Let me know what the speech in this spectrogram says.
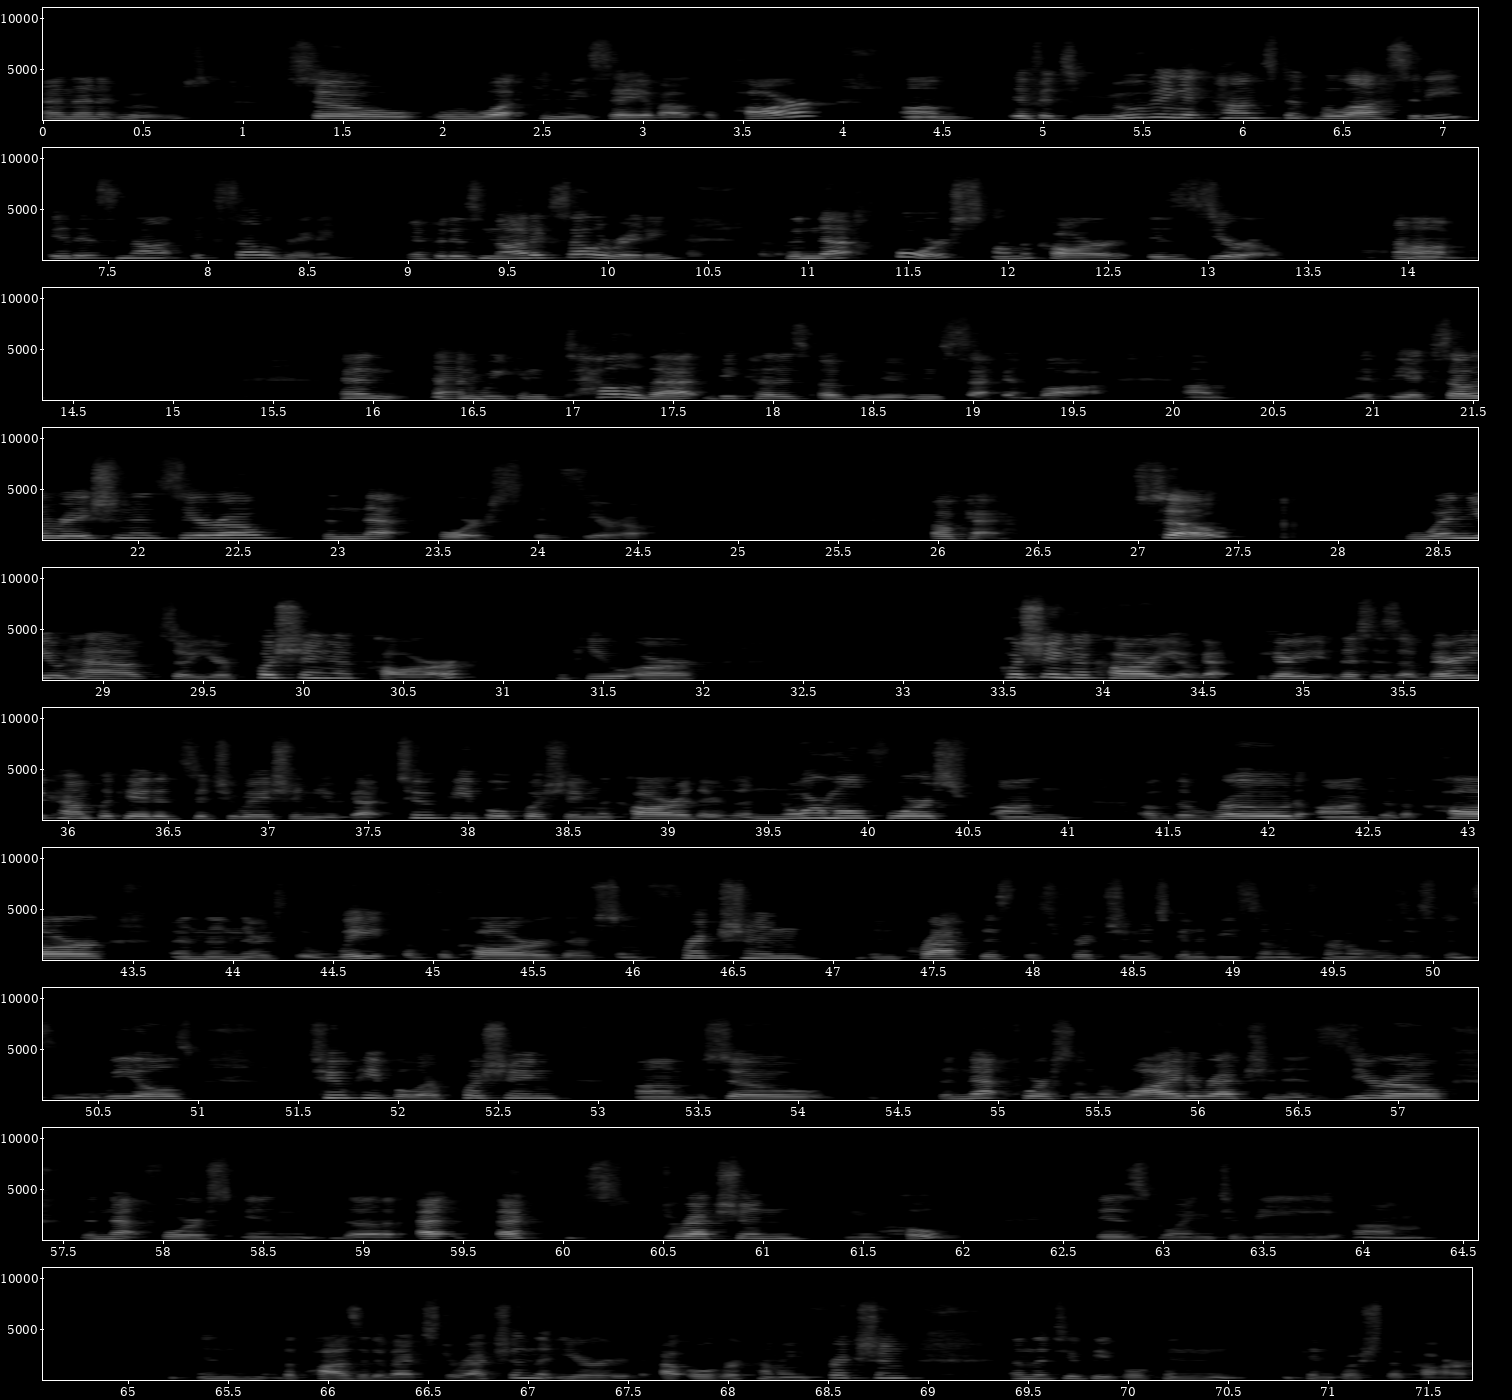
and then it moves. So what can we say about the car? Um, if it's moving at constant velocity, it is not accelerating. If it is not accelerating, the net force on the car is zero. Um, and, and we can tell that because of Newton's second law. Um, if the acceleration is zero, the net force is zero. Okay, so when you have, so you're pushing a car, if you are pushing a car, you've got here, you, this is a very complicated situation. You've got two people pushing the car. There's a normal force on of the road onto the car. And then there's the weight of the car. There's some friction. In practice, this friction is going to be some internal resistance in the wheels. Two people are pushing. Um, so the net force in the y direction is zero. The net force in the x direction, you hope, is going to be um, in the positive x direction that you're uh, overcoming friction and the two people can can push the car.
